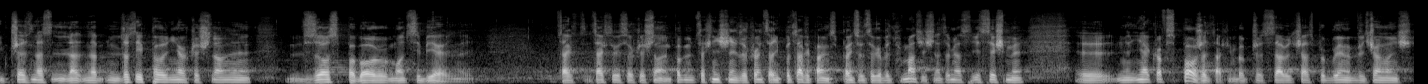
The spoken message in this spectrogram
i przez nas na, na, do tej pory nieokreślony wzrost poboru mocy biernej. Tak, tak to jest określone. Powiem technicznie nie do końca nie potrafię Państwu, tego wytłumaczyć, natomiast jesteśmy y, niejako w sporze takim, bo przez cały czas próbujemy wyciągnąć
